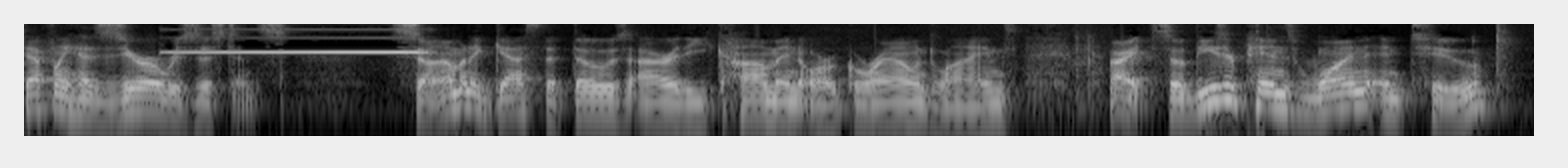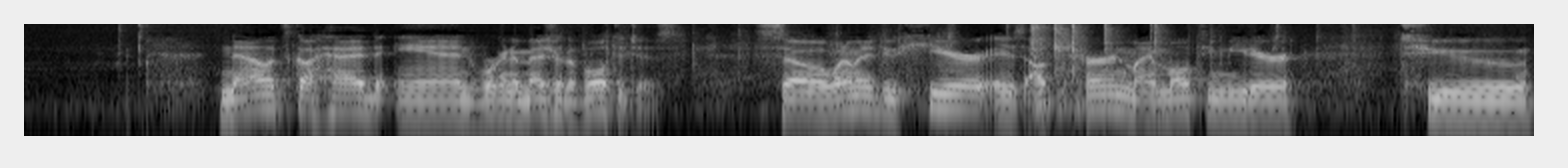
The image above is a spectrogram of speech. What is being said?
definitely has zero resistance. So I'm going to guess that those are the common or ground lines. All right, so these are pins one and two. Now let's go ahead and we're going to measure the voltages. So what I'm going to do here is I'll turn my multimeter to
